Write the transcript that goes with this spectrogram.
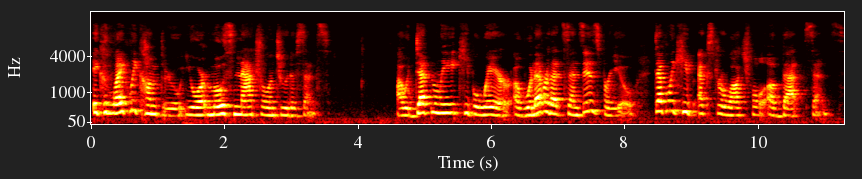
It could likely come through your most natural intuitive sense. I would definitely keep aware of whatever that sense is for you. Definitely keep extra watchful of that sense.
